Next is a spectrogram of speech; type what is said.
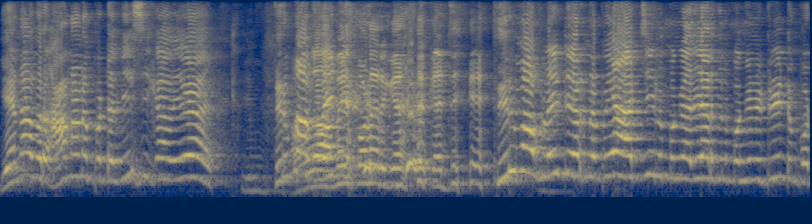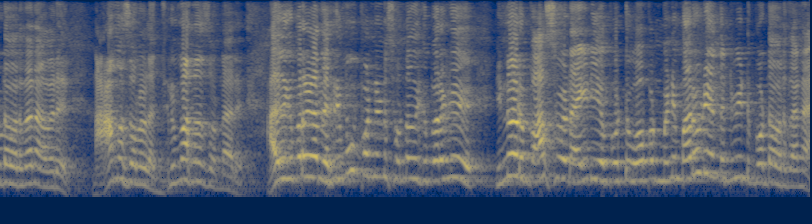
ஏன்னா அவர் ஆனானப்பட்ட விசிகாவையே திரும்ப அமைப்போட இருக்க கட்சி. திருமா ஃப்ளைட் ஏறினப்பயே ஆட்சியிலும் பங்கு அதிகாரத்திலும் பங்குன்னு ட்வீட் போட்டவர் தானே அவரு. நாம சொல்லல திருமா தான் சொன்னாரு. அதுக்கு பிறகு அதை ரிமூவ் பண்ணுன்னு சொன்னதுக்கு பிறகு இன்னொரு பாஸ்வேர்டு ஐடியை போட்டு ஓபன் பண்ணி மறுபடியும் அந்த ட்வீட் போட்டவர் தானே.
